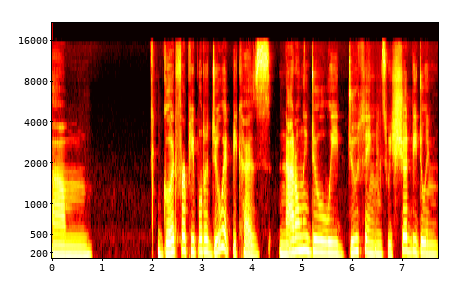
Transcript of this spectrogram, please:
um, good for people to do it because not only do we do things we should be doing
